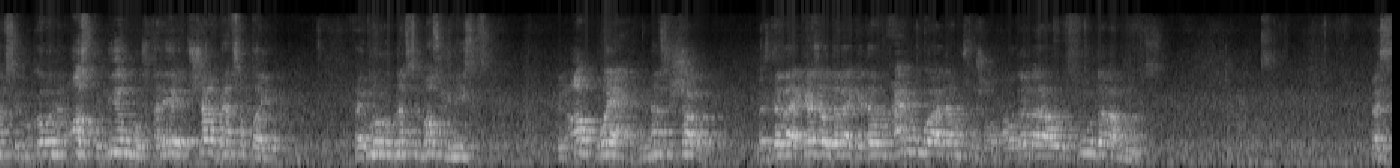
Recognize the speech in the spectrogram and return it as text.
نفس المكون الأصلي ليهم والخليه اللي بتشتغل بنفس الطريقة. فيمروا بنفس ال pathogenesis الأب واحد من نفس الشجرة. بس ده بقى كذا وده بقى كذا ومحامي وده مستشار أو ده بقى دكتور وده بقى مهندس. بس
